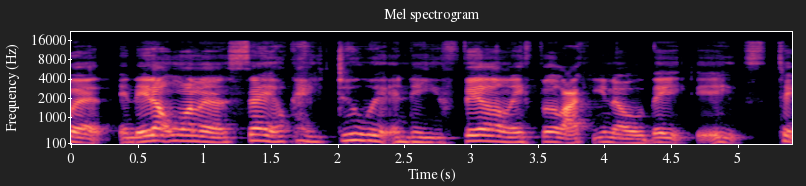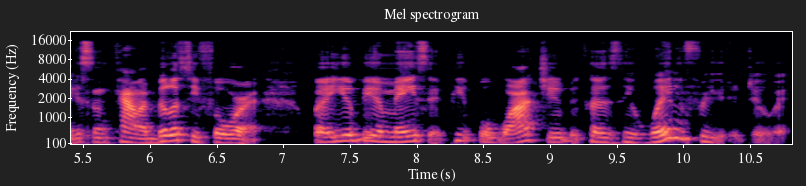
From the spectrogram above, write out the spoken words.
but and they don't want to say okay do it and then you fail and they feel like you know they it's taking some accountability for it but you'll be amazed that people watch you because they're waiting for you to do it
